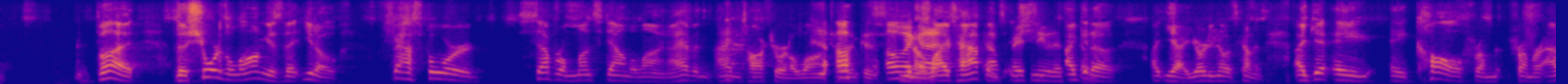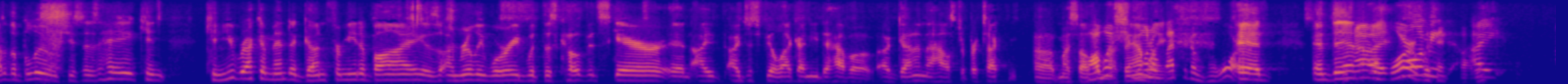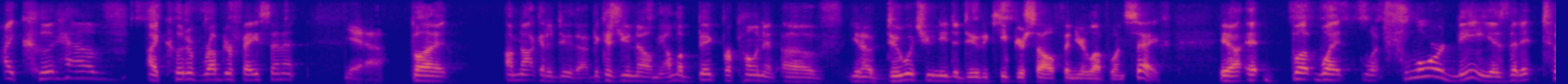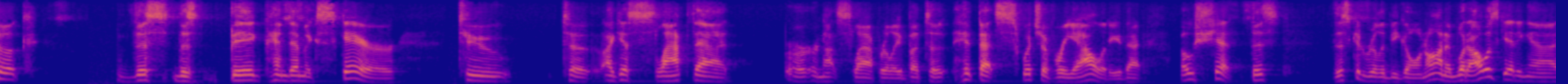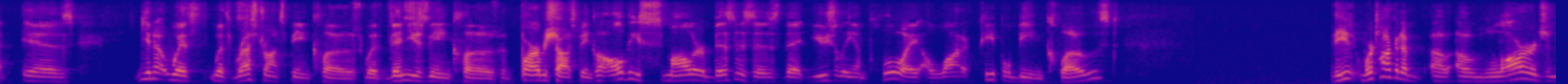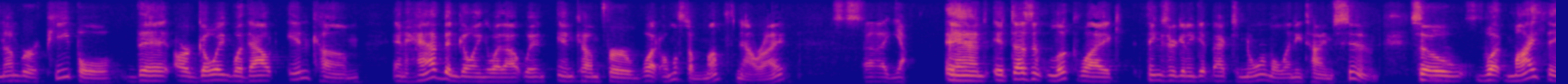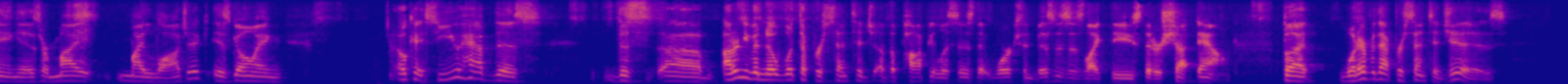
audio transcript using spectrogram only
but the short of the long is that you know, fast forward several months down the line. I haven't I haven't talked to her in a long time because oh, oh you know God. life happens. And she, I get a I, yeah, you already know it's coming. I get a a call from from her out of the blue. She says, "Hey, can can you recommend a gun for me to buy? Is I'm really worried with this COVID scare, and I, I just feel like I need to have a, a gun in the house to protect uh, myself Why and my family. Why would want a weapon of war? And and then I, well, I mean, I I could have I could have rubbed her face in it. Yeah, but I'm not going to do that because you know me. I'm a big proponent of you know do what you need to do to keep yourself and your loved ones safe. Yeah, it, but what what floored me is that it took this this big pandemic scare to to I guess slap that or, or not slap really, but to hit that switch of reality that oh shit this this could really be going on. And what I was getting at is you know with with restaurants being closed with venues being closed with barbershops being closed all these smaller businesses that usually employ a lot of people being closed these we're talking a, a, a, large number of people that are going without income and have been going without income for what almost a month now right uh, yeah and it doesn't look like things are going to get back to normal anytime soon. So what my thing is or my my logic is going okay so you have this this uh, I don't even know what the percentage of the populace is that works in businesses like these that are shut down, but whatever that percentage is,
